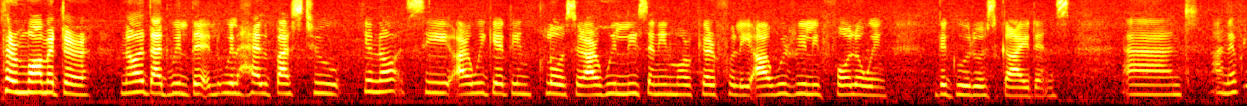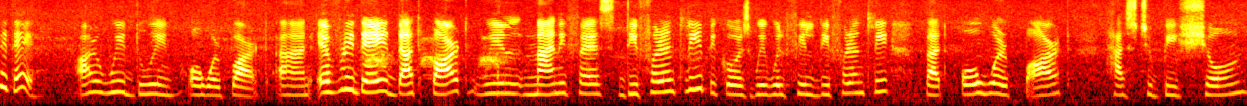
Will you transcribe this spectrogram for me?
thermometer, no, that will will help us to, you know, see are we getting closer, are we listening more carefully, are we really following the guru's guidance, and and every day are we doing our part? And every day that part will manifest differently because we will feel differently but our part has to be shown.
